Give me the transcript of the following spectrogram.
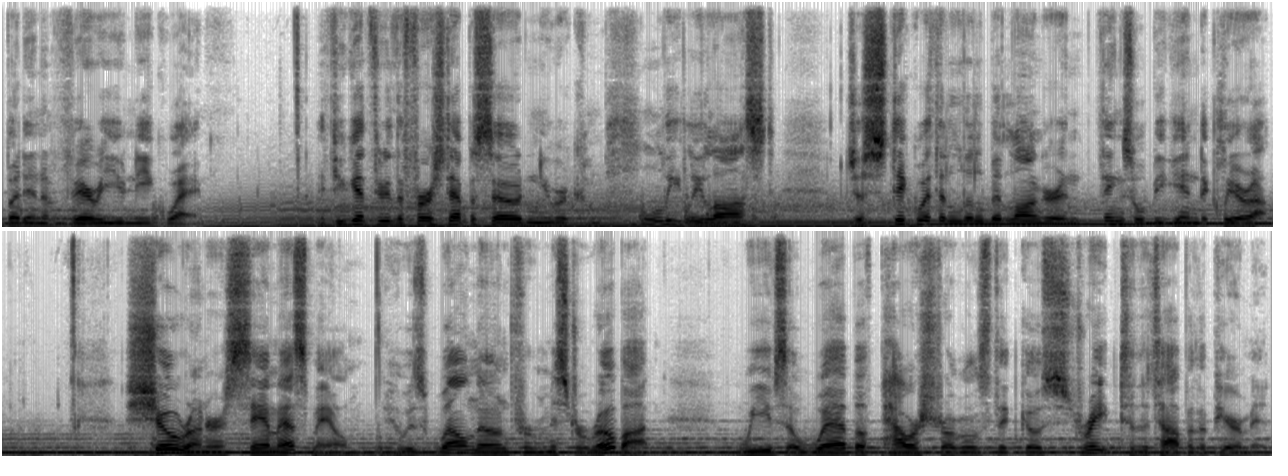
but in a very unique way. If you get through the first episode and you were completely lost, just stick with it a little bit longer and things will begin to clear up. Showrunner Sam Esmail, who is well known for Mr. Robot, weaves a web of power struggles that go straight to the top of the pyramid.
